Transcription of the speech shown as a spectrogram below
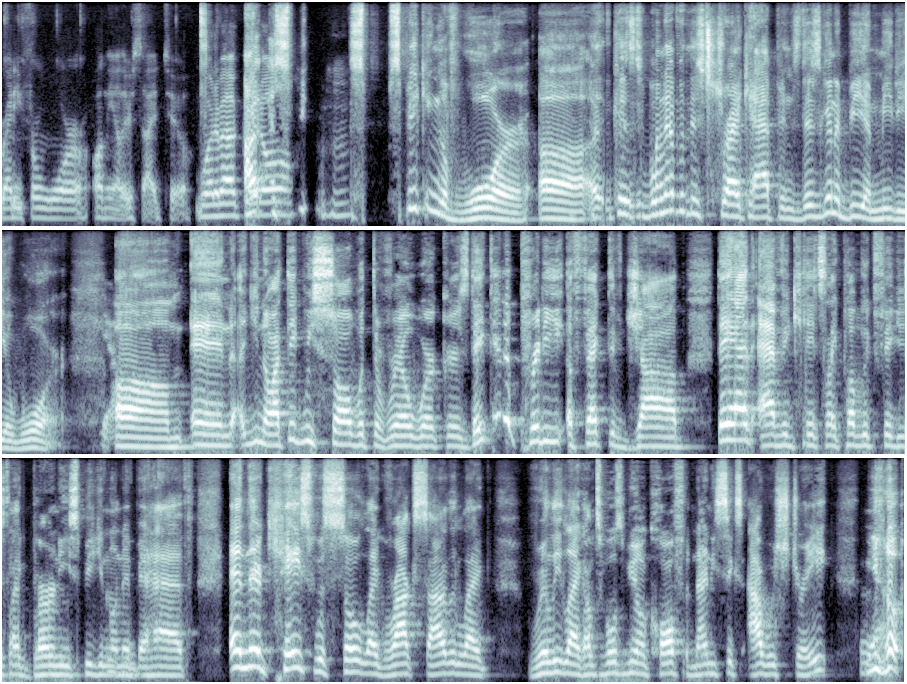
ready for war on the other side too. What about I- good old? spe- Mhm. S- Speaking of war, because whenever this strike happens, there's going to be a media war. Yeah. Um, and uh, you know, I think we saw with the rail workers, they did a pretty effective job. They had advocates like public figures like Bernie speaking on their Mm-hmm. behalf, and their case was so like rock solid, like really like I'm supposed to be on call for 96 hours straight. You know,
